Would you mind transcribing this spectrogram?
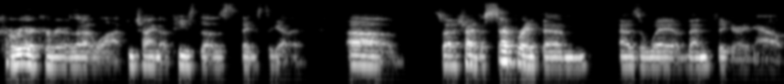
career career that I want and trying to piece those things together. Um, so I tried to separate them as a way of then figuring out.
